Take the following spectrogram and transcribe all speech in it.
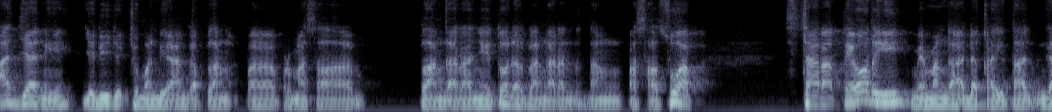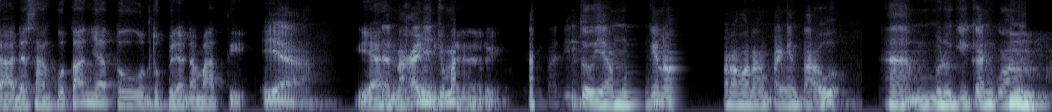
aja nih, jadi cuma dianggap pelang- permasalahan pelanggarannya itu adalah pelanggaran tentang pasal suap. Secara teori memang nggak ada kaitan, nggak ada sangkutannya tuh untuk pidana mati. Iya. Ya. Dan makanya cuma-. Yang tadi tuh yang mungkin orang-orang pengen tahu, nah merugikan keuangan Hmm.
